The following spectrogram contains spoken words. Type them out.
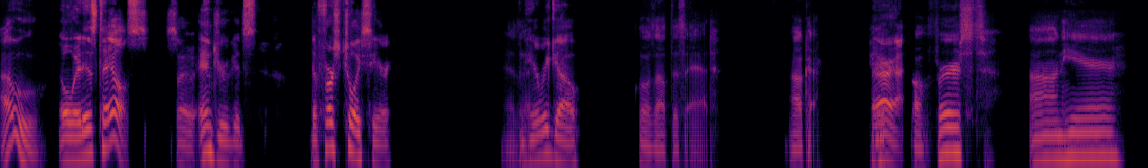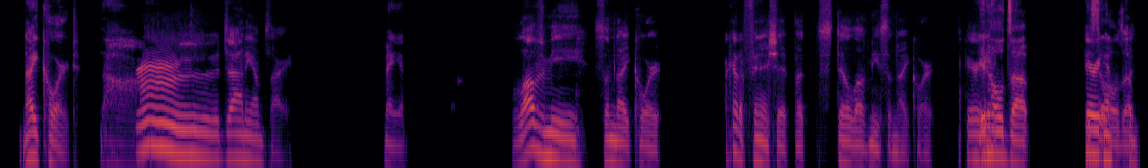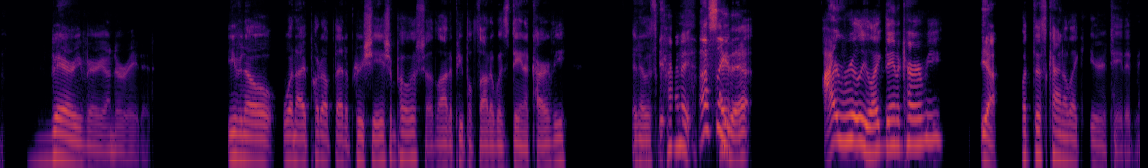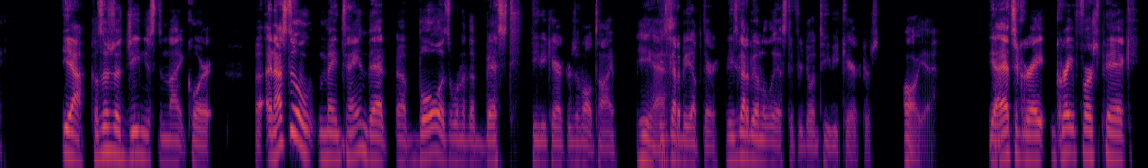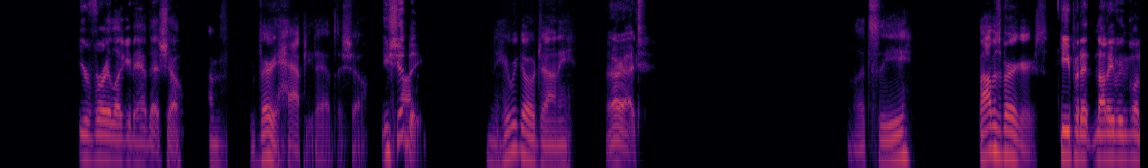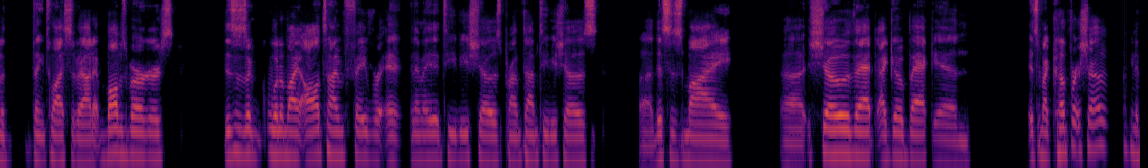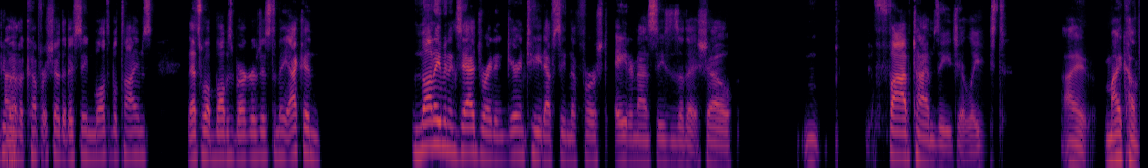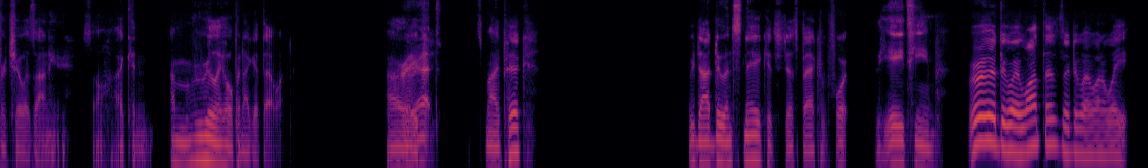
Oh, Oh, it is Tails. So Andrew gets the first choice here. as And I here we go. close out this ad. Okay. All right. So first on here, Night Court. Oh, Johnny, I'm sorry. man. Love me some Night Court. I gotta finish it, but still love me some Night Court. Harry, It holds up. It Harry holds up. Very, very underrated. Even though when I put up that appreciation post, a lot of people thought it was Dana Carvey. And it was kind of I see I- that. I really like Dana Carvey. Yeah. But this kind of like irritated me. Yeah, because there's a genius to Night Court. Uh, and I still maintain that uh, Bull is one of the best TV characters of all time. He has He's got to be up there. He's got to be on the list if you're doing TV characters. oh yeah. Yeah, that's a great, great first pick. You're very lucky to have that show. I'm very happy to have this show. You should Uh, be. And here we go, Johnny. All right. Let's see. Bob's Burgers. Keeping it, not even going to think twice about it. Bob's Burgers. This is a one of my all-time favorite animated TV shows, primetime TV shows. Uh, this is my uh, show that I go back and it's my comfort show. You know, people Uh, have a comfort show that they've seen multiple times. That's what Bob's Burgers is to me. I can not even exaggerating, guaranteed I've seen the first eight or nine seasons of that show five times each at least. I my comfort show is on here. So I can I'm really hoping I get that one. All right. It's my pick. We're not doing snake, it's just back and forth. The A team. Uh, Do I want this or do I want to wait?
